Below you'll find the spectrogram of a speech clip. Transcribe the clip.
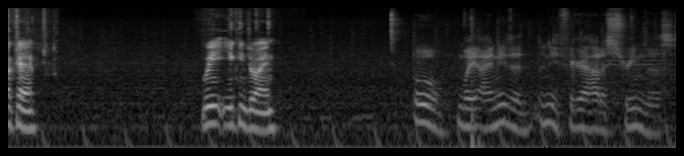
Okay. We, you can join. Oh, wait, I need to I need to figure out how to stream this.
